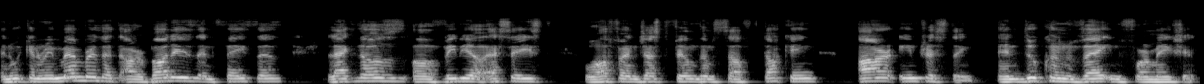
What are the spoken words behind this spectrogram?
And we can remember that our bodies and faces, like those of video essayists who often just film themselves talking, are interesting and do convey information.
